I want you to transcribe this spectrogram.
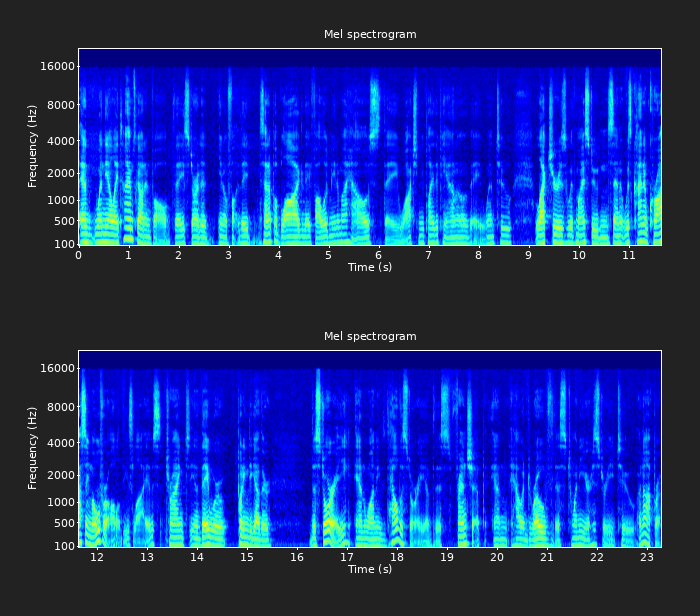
and when the LA Times got involved, they started, you know, they set up a blog. They followed me to my house. They watched me play the piano. They went to lectures with my students, and it was kind of crossing over all of these lives, trying to, you know, they were putting together the story and wanting to tell the story of this friendship and how it drove this 20 year history to an opera.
